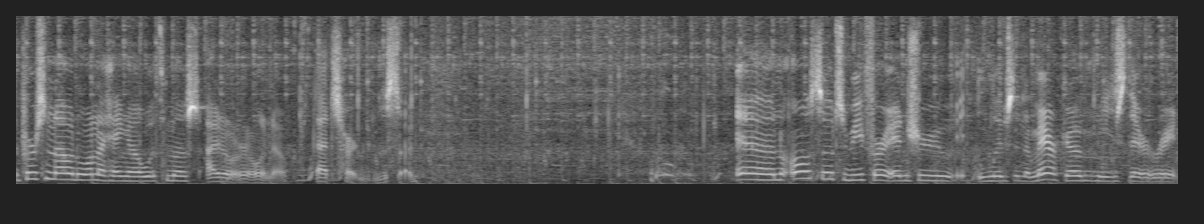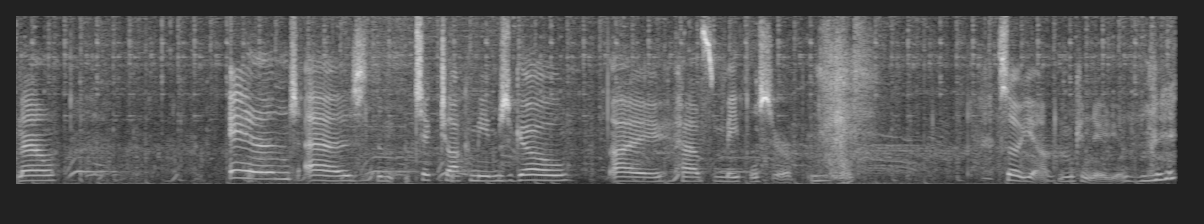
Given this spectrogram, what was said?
the person I would want to hang out with most, I don't really know. That's hard to decide. And also, to be fair, Andrew lives in America. He's there right now. And as the TikTok memes go, I have maple syrup. so yeah, I'm Canadian.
